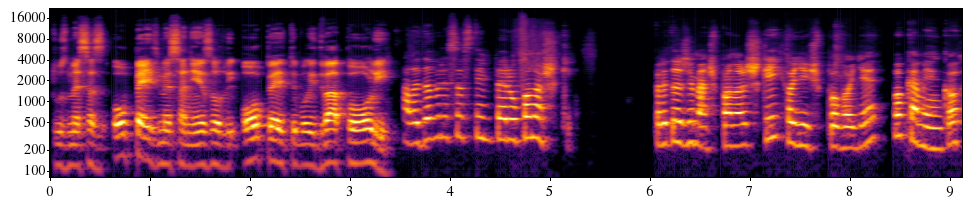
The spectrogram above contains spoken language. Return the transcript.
tu sme sa, opäť sme sa nezhodli, opäť tu boli dva póly. Ale dobre sa s tým perú ponožky. Pretože máš ponožky, chodíš po vode, po kamienkoch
